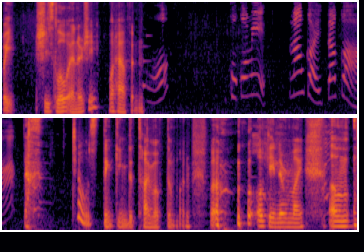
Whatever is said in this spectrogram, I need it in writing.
Wait, she's low energy? What happened? I was thinking the time of the month. But okay, never mind. Um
